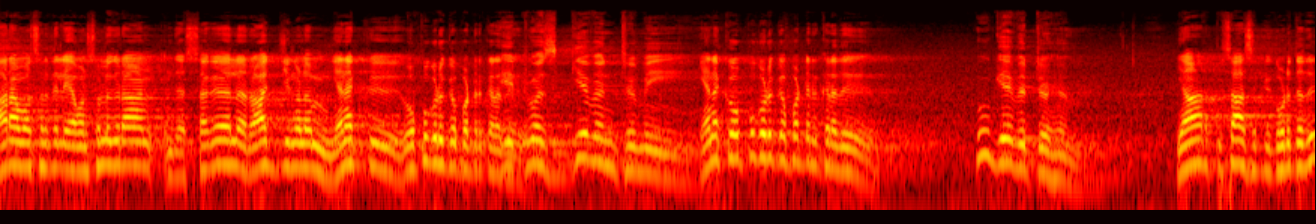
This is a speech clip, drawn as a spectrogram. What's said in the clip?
ஆறாம் வசனத்திலே அவன் சொல்லுகிறான் இந்த சகல ராஜ்யங்களும் எனக்கு ஒப்பு கொடுக்கப்பட்டிருக்கிறது It was given to me. எனக்கு ஒப்பு கொடுக்கப்பட்டிருக்கிறது Who gave it to him? யார் பிசாசுக்கு கொடுத்தது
